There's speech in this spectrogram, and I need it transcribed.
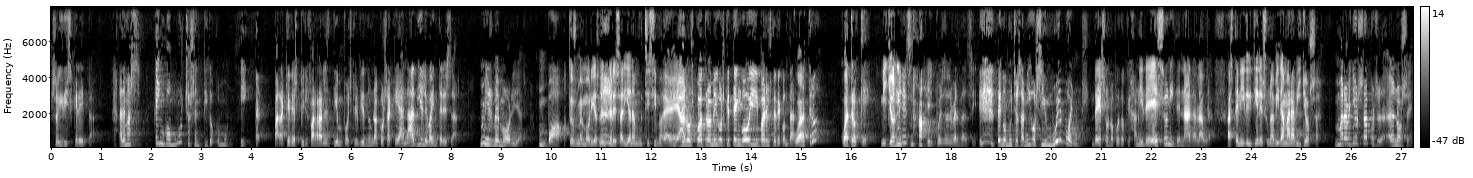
Soy discreta. Además, tengo mucho sentido común. ¿Y eh, para qué despilfarrar el tiempo escribiendo una cosa que a nadie le va a interesar? Mis memorias. Bah. Tus memorias le interesarían a muchísima Eh, gente. a los cuatro amigos que tengo hoy, para usted de contar. ¿Cuatro? ¿Cuatro qué? ¿Millones? Ay, pues es verdad, sí. Tengo muchos amigos y muy buenos. De eso no puedo quejar. Ni de eso ni de nada, Laura. Has tenido y tienes una vida maravillosa. Maravillosa, pues eh, no sé.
